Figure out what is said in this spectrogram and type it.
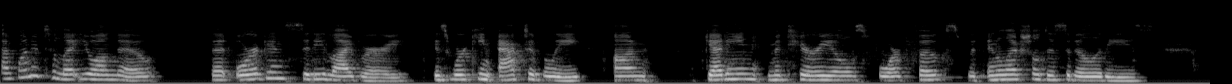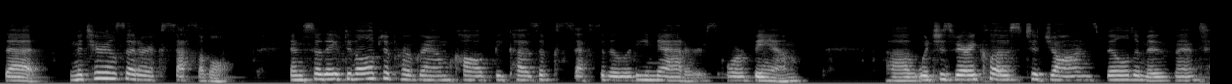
I wanted to let you all know that Oregon City Library is working actively on getting materials for folks with intellectual disabilities that materials that are accessible. And so they've developed a program called Because Accessibility Matters, or BAM, uh, which is very close to John's Build a Movement,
